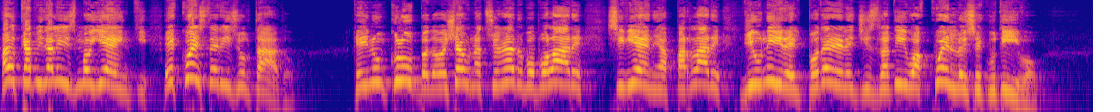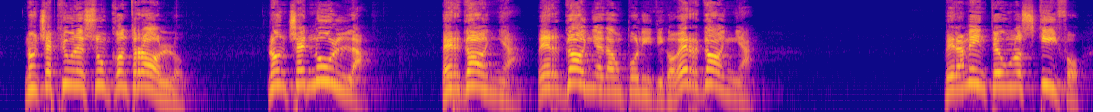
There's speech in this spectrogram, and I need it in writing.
al capitalismo yankee e questo è il risultato che in un club dove c'è un azionario popolare si viene a parlare di unire il potere legislativo a quello esecutivo. Non c'è più nessun controllo, non c'è nulla. Vergogna, vergogna da un politico, vergogna. Veramente uno schifo.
